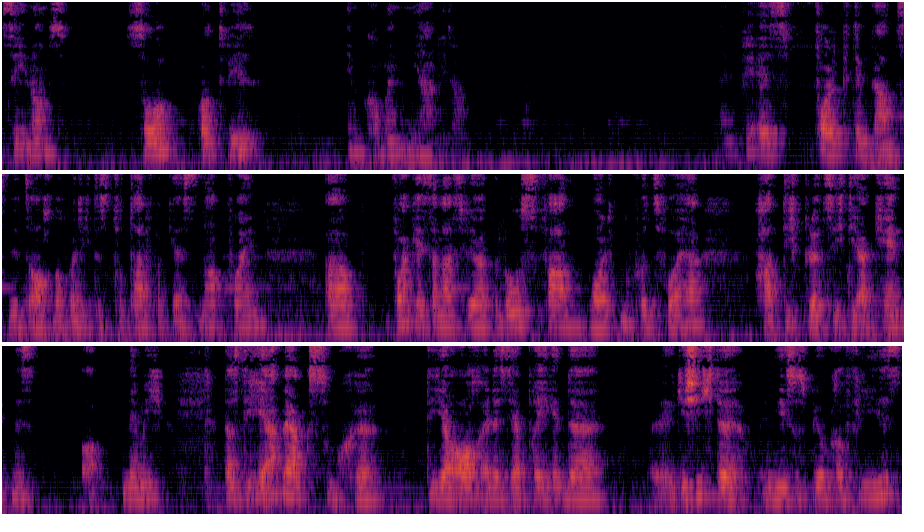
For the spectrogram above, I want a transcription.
sehen uns, so Gott will, im kommenden Jahr wieder. Ein PS folgt dem Ganzen jetzt auch noch, weil ich das total vergessen habe vorhin. Äh, vorgestern, als wir losfahren wollten, kurz vorher, hatte ich plötzlich die Erkenntnis, äh, nämlich, dass die Herbergssuche, die ja auch eine sehr prägende äh, Geschichte in Jesus Biografie ist,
